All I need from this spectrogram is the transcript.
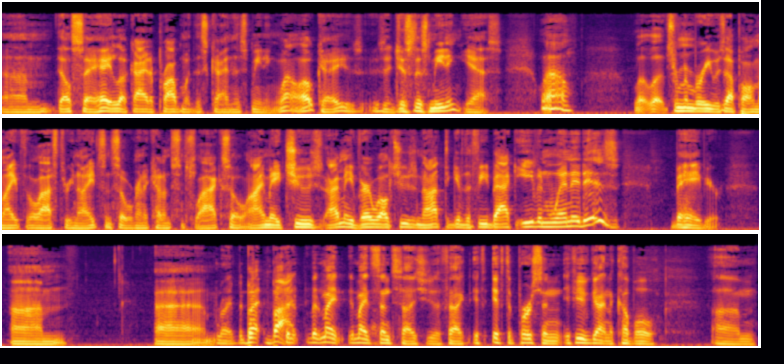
Um, they'll say, "Hey, look, I had a problem with this guy in this meeting." Well, okay, is, is it just this meeting? Yes. Well, let, us remember he was up all night for the last three nights, and so we're going to cut him some slack. So I may choose, I may very well choose not to give the feedback, even when it is behavior. Um, um, right, but but, but but, but, it might it might sensitize you to the fact if if the person if you've gotten a couple um,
